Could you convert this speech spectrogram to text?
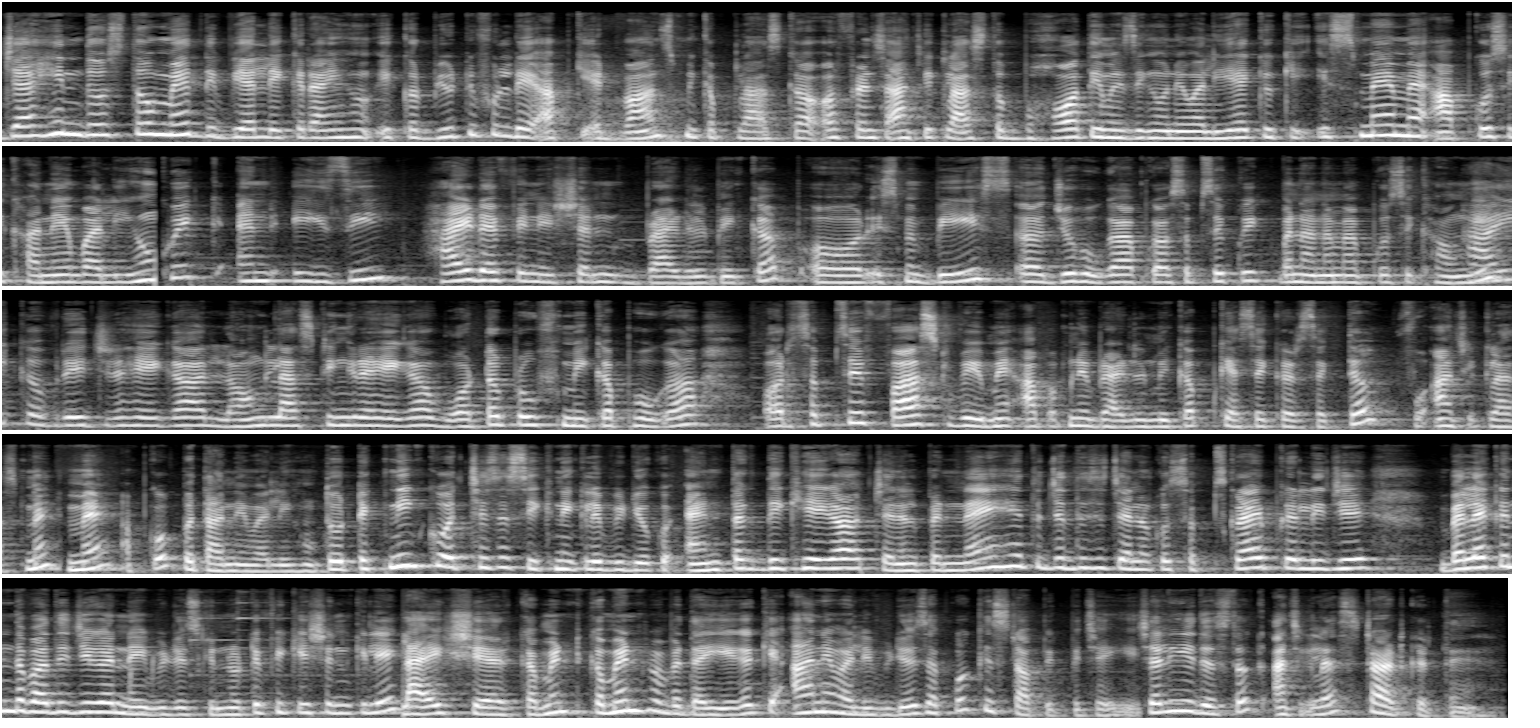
जय हिंद दोस्तों, मैं दिव्या लेकर आई हूँ एक और ब्यूटीफुल डे आपकी एडवांस मेकअप क्लास का। और फ्रेंड्स आज की क्लास तो बहुत ही अमेजिंग होने वाली है, क्योंकि इसमें मैं आपको सिखाने वाली हूँ quick and easy high definition bridal makeup और इसमें बेस जो होगा आपका सबसे क्विक बनाना मैं आपको सिखाऊँगी। हाई कवरेज रहेगा लॉन्ग लास्टिंग रहेगा वाटर मेकअप होगा और सबसे फास्ट वे में आप अपने ब्राइडल मेकअप कैसे कर सकते हो, वो आज की क्लास में मैं आपको बताने वाली हूँ। तो टेक्निक को अच्छे से सीखने के लिए वीडियो को एंड तक देखिएगा। चैनल पर नए हैं तो जल्दी से चैनल को सब्सक्राइब कर लीजिए। बेल आइकन दबा दीजिएगा नई वीडियोस के नोटिफिकेशन के लिए। लाइक शेयर कमेंट कमेंट में बताइएगा कि आने वाली वीडियोस आपको किस टॉपिक पे चाहिए। चलिए दोस्तों, आज क्लास स्टार्ट करते हैं।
